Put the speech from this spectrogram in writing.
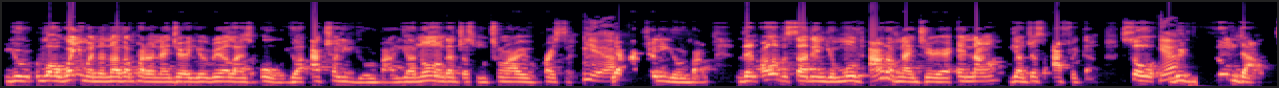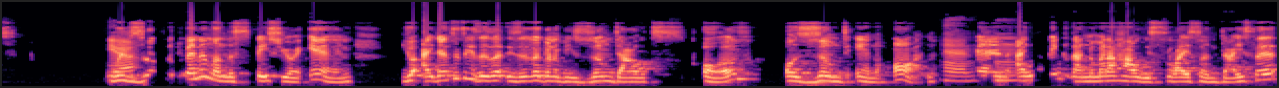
you well when you were in another part of Nigeria, you realize oh you're actually Yoruba. You're no longer just Mutunrayo person. Yeah, you're actually Yoruba. Then all of a sudden you moved out of Nigeria and now you're just African. So yeah. we've zoomed out. Yeah. We've zoomed, depending on the space you're in, your identity is either, is either going to be zoomed out of or zoomed in on. And, and mm. I think that no matter how we slice and dice it,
